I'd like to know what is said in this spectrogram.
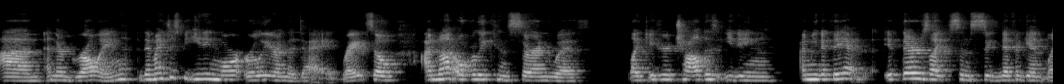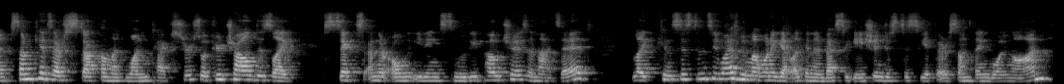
um, and they're growing, they might just be eating more earlier in the day, right? So I'm not overly concerned with like if your child is eating. I mean, if they have, if there's like some significant, like some kids are stuck on like one texture. So if your child is like six and they're only eating smoothie pouches and that's it, like consistency wise, we might want to get like an investigation just to see if there's something going on.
